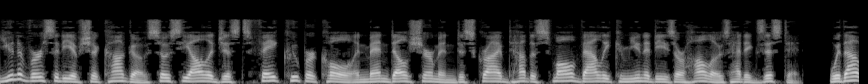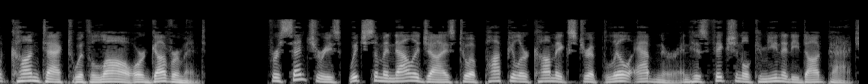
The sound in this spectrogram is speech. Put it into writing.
University of Chicago sociologists Fay Cooper Cole and Mandel Sherman described how the small valley communities or hollows had existed, "...without contact with law or government." For centuries, which some analogized to a popular comic strip Lil Abner and his fictional community Dogpatch.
